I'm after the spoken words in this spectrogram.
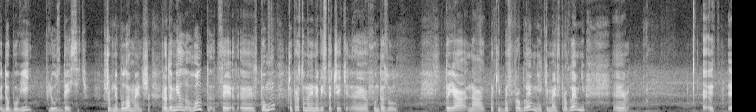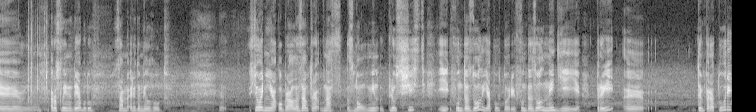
добовій плюс 10, щоб не була менша. Радоміл Голд це е, тому, що просто мене не вистачить е, фундазолу. То я на такі безпроблемні, які менш проблемні е, рослини, де я буду саме Радоміл Голд. Сьогодні я обрала, завтра в нас знову плюс 6 і фундазол, я повторюю, фундазол не діє при е, температурі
